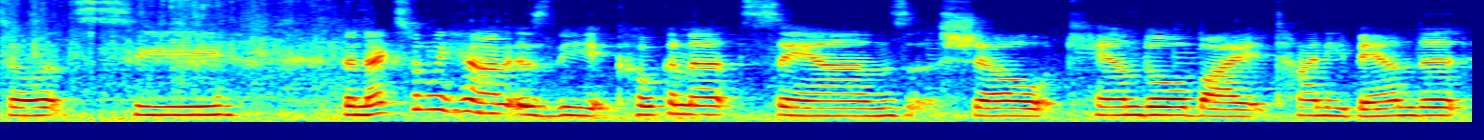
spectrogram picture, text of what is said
So let's see. The next one we have is the Coconut Sands Shell Candle by Tiny Bandit.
